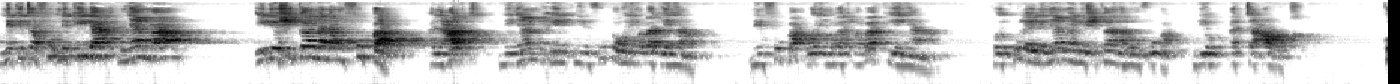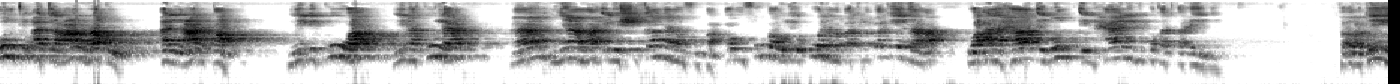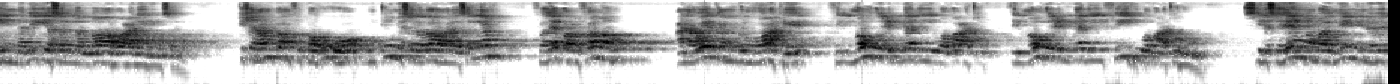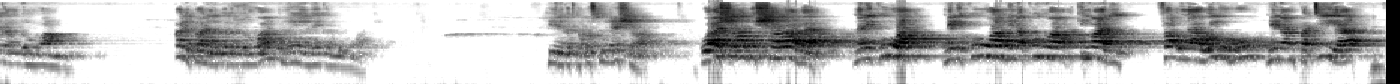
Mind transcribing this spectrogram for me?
nikitafu nikila nyama iliyoshikana na mfupa. Al-arq ni nyama ni mfupa wenye mabaki ya nyama. Ni mfupa wenye mabaki mabaki ya nyama. Kwa kula ile nyama iliyoshikana na mfupa ndio at-ta'arruq kuntu ata'arraqu al-arqa. Nilikuwa ninakula nyama iliyoshikana na mfupa. Au mfupa uliokuwa na mabaki mabaki ya nyama وأنا حائض إن حالب وقد فأعطيه النبي صلى الله عليه وسلم كيش أنبع فقهوه أنتوم صلى الله عليه وسلم فيضع فمه أنا ويكا من في الموضع الذي وضعته في الموضع الذي فيه وضعته سيسهين من رأيمين إن ويكا من دموانه قال قال لك الدموان ويكا من دموانه hii ni katika husnul ishra wa ashrabu sharaba na nilikuwa nilikuwa ninakunywa kinywaji faunawiluhu ninampatia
